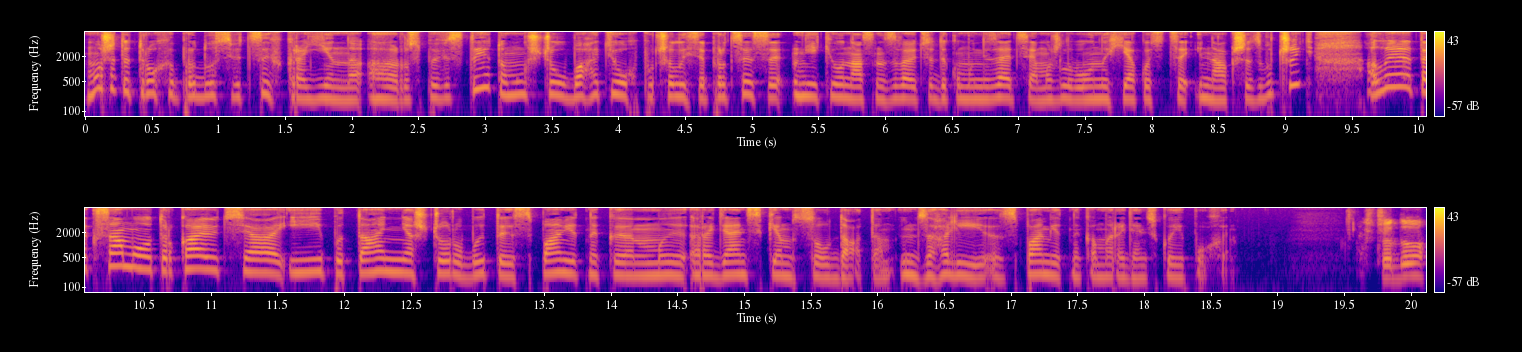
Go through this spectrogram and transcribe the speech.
Можете трохи про досвід цих країн е, розповісти, тому що у багатьох почалися процеси, які у нас називаються декомунізація, можливо, у них якось це інакше звучить, але так само торкаються і питання, що робити з пам'ятниками радянським солдатам, взагалі з пам'ятниками саме радянської епохи. Щодо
